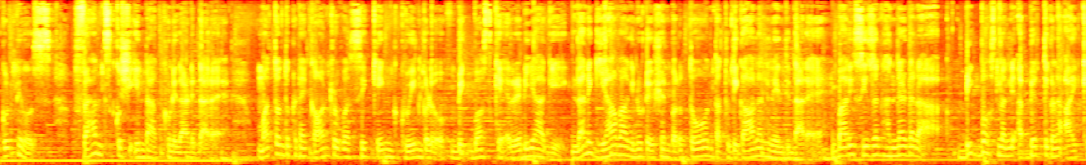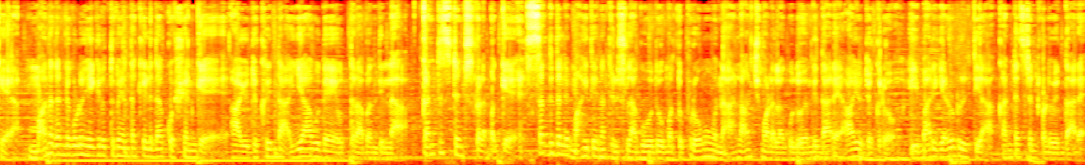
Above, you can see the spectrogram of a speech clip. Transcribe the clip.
ಗುಡ್ ನ್ಯೂಸ್. ಫ್ಯಾನ್ಸ್ ಖುಷಿಯಿಂದ ಕುಣಿದಾಡಿದ್ದಾರೆ. ಮತ್ತೊಂದು ಕಡೆ ಕಾಂಟ್ರವರ್ಸಿ ಕಿಂಗ್ ಕ್ವೀನ್ಗಳು ಬಿಗ್ ಬಾಸ್ಗೆ ರೆಡಿಯಾಗಿ, ನನಗೆ ಯಾವಾಗ ಇನ್ವಿಟೇಷನ್ ಬರುತ್ತೋ ಅಂತ ತುದಿಗಾಲಲ್ಲಿ ನಿಂತಿದ್ದಾರೆ. ಈ ಬಾರಿ ಸೀಸನ್ ಹನ್ನೆರಡರ ಬಿಗ್ ಬಾಸ್ನಲ್ಲಿ ಅಭ್ಯರ್ಥಿಗಳ ಆಯ್ಕೆ. ಮಾನದಂಡಗಳು ಹೇಗಿರುತ್ತವೆ ಅಂತ ಕೇಳಿದ ಕ್ವಶನ್ಗೆ ಆಯೋಜಕರಿಂದ ಯಾವುದೇ ಉತ್ತರ ಬಂದಿಲ್ಲ. ಕಂಟೆಸ್ಟೆಂಟ್ಸ್ಗಳ ಬಗ್ಗೆ ಸದ್ಯದಲ್ಲೇ ಮಾಹಿತಿಯನ್ನು ತಿಳಿಸಲಾಗುವುದು ಮತ್ತು ಪ್ರೋಮೋವನ್ನ ಲಾಂಚ್ ಮಾಡಲಾಗುವುದು ಎಂದಿದ್ದಾರೆ ಆಯೋಜಕರು. ಈ ಬಾರಿ ಎರಡು ರೀತಿಯ ಕಂಟೆಸ್ಟೆಂಟ್ಗಳು ಇದ್ದಾರೆ.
